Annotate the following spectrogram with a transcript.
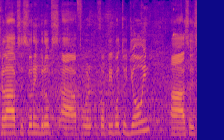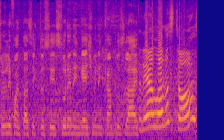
clubs, student groups uh, for, for people to join. Uh, so it's really fantastic to see student engagement in campus life. So there are a lot of stores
